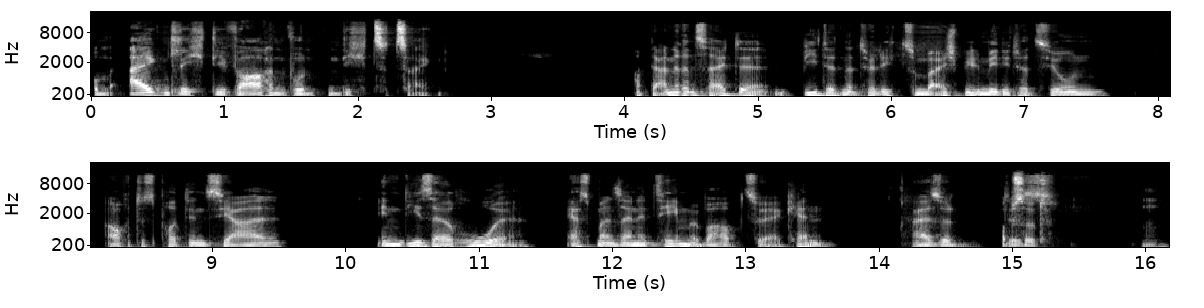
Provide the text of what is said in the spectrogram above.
um eigentlich die wahren Wunden nicht zu zeigen. Auf der anderen Seite bietet natürlich zum Beispiel Meditation auch das Potenzial, in dieser Ruhe erstmal seine Themen überhaupt zu erkennen. Also das, mhm.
